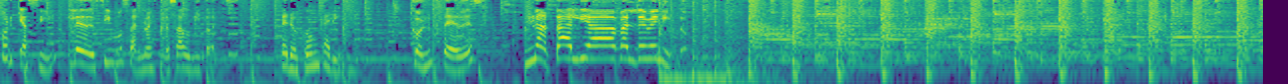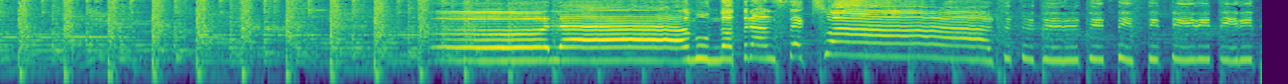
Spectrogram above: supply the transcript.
Porque así le decimos a nuestros auditores. Pero con cariño. Con ustedes, Natalia Valdebenito. Hola, mundo transexual.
